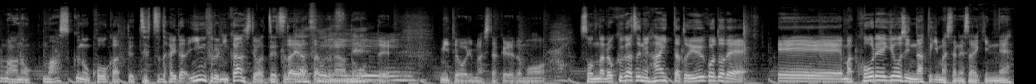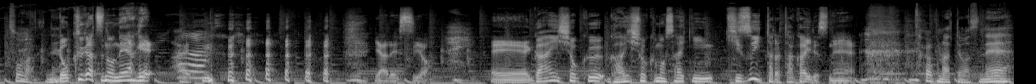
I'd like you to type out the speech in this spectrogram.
まあ、あのマスクの効果って絶大だインフルに関しては絶大だったんだなと思って見ておりましたけれども、はい。そんな6月に入ったということで、えーまあ、恒例行事になってきましたね最近ね。そうなんですね。6月の値上げ。はあー嫌ですよ、えー外食外食も最近気づいたら高いですね。い 高くなってますね。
